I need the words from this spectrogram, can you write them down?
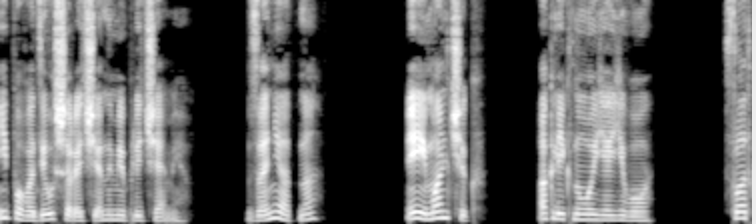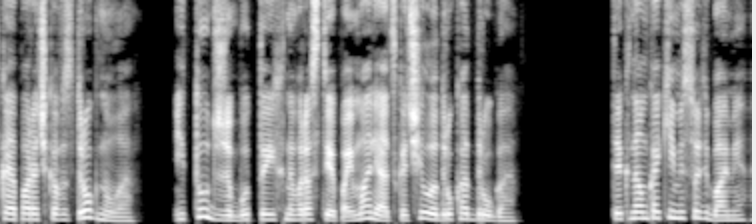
и поводил широченными плечами. Занятно. «Эй, мальчик!» — окликнула я его. Сладкая парочка вздрогнула, и тут же, будто их на воровстве поймали, отскочила друг от друга. «Ты к нам какими судьбами?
